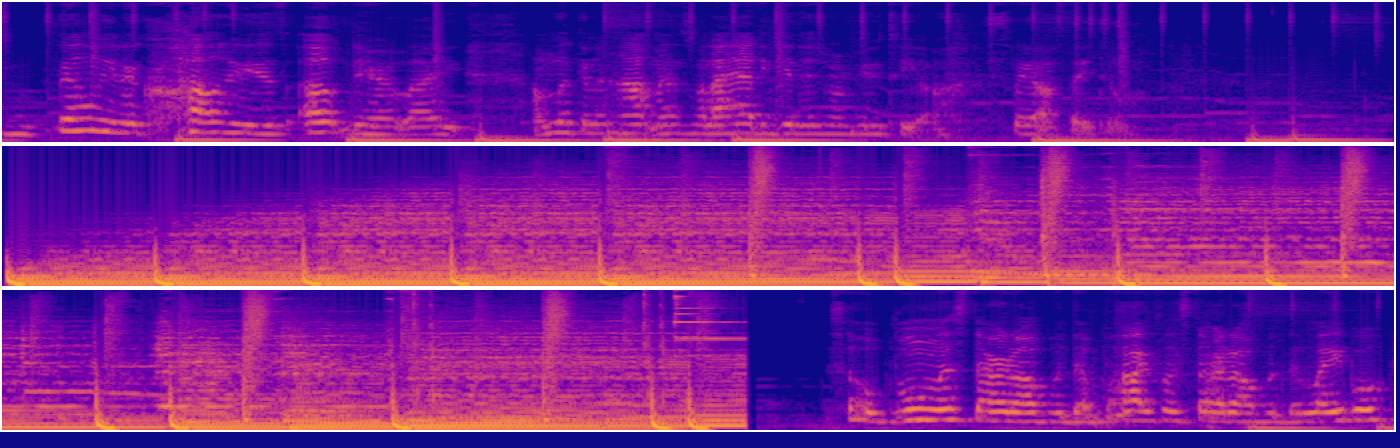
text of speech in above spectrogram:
you feel me? The quality is up there. Like, I'm looking at hot mess, but I had to get this review to y'all. So y'all stay tuned. Off with the box. Let's start off with the label.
